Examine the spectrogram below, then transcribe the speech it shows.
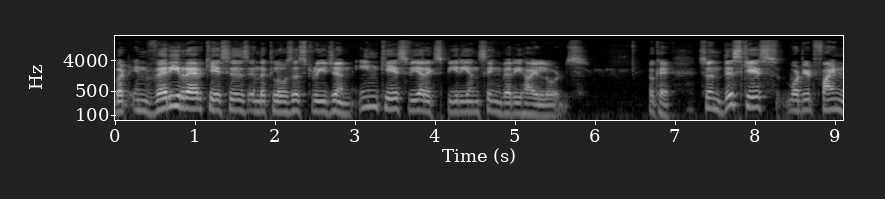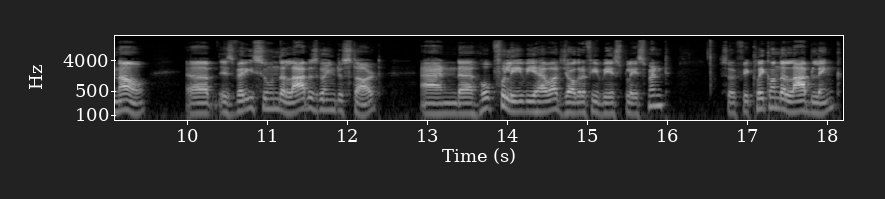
but in very rare cases in the closest region, in case we are experiencing very high loads. Okay, so in this case, what you'd find now uh, is very soon the lab is going to start and uh, hopefully we have our geography based placement. So if we click on the lab link,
